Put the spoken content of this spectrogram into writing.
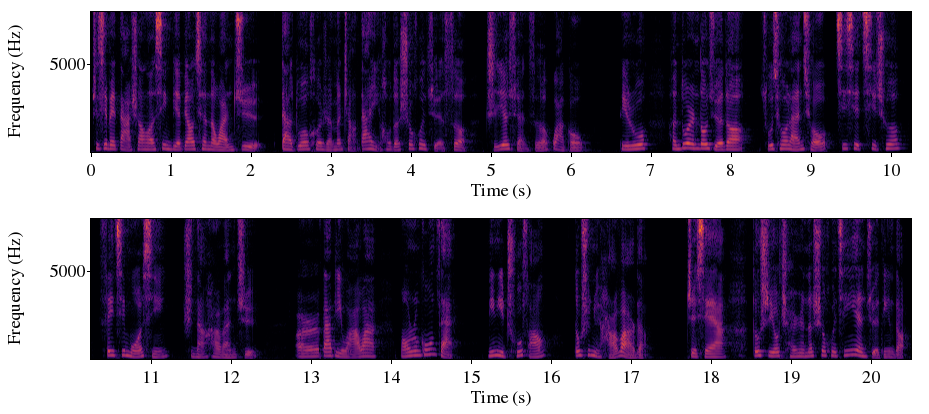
这些被打上了性别标签的玩具，大多和人们长大以后的社会角色、职业选择挂钩。比如，很多人都觉得足球、篮球、机械、汽车、飞机模型是男孩玩具，而芭比娃娃、毛绒公仔、迷你厨房都是女孩玩的。这些呀，都是由成人的社会经验决定的。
